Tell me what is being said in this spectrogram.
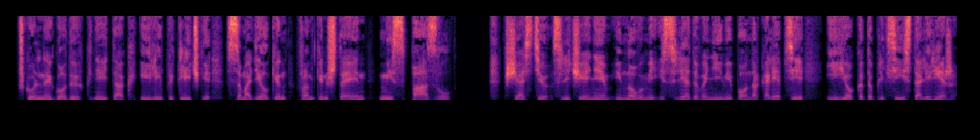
В школьные годы к ней так и липли клички Самоделкин, Франкенштейн, Мисс Пазл. К счастью, с лечением и новыми исследованиями по нарколепсии ее катаплексии стали реже.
